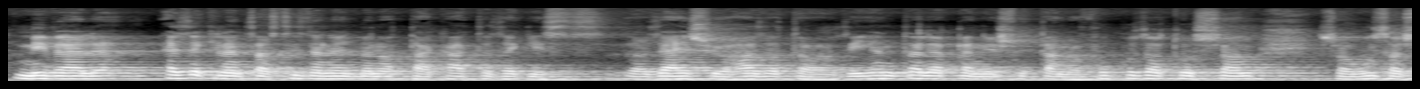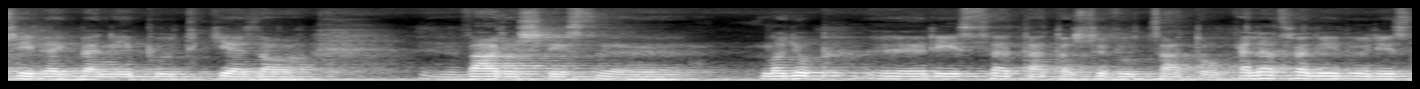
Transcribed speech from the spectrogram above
Mivel 1911-ben adták át az egész, az első házat az ilyen telepen, és utána fokozatosan, és a 20-as években épült ki ez a városrész e, nagyobb része, tehát a Szövi utcától keletre lévő rész,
